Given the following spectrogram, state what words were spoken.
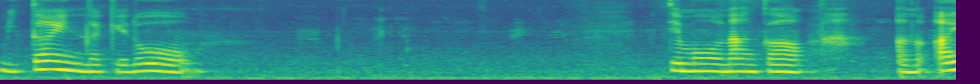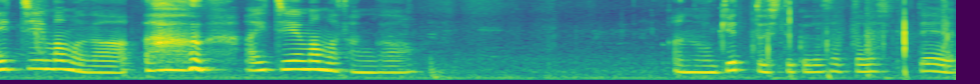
見たいんだけどでもなんかあの愛知ママが 愛知ママさんがあのゲットしてくださったらしくて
